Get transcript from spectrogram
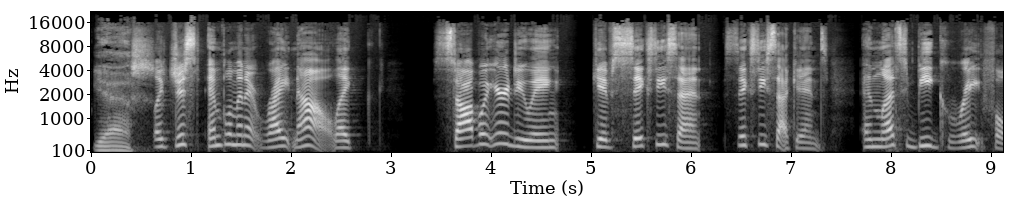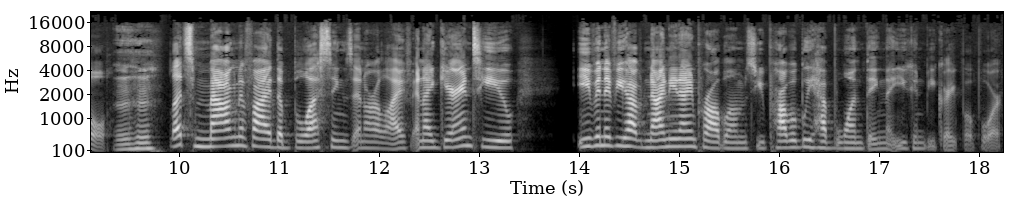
Yes. Like, just implement it right now. Like, stop what you're doing, give 60 cent, 60 seconds, and let's be grateful. Mm-hmm. Let's magnify the blessings in our life. And I guarantee you, even if you have 99 problems, you probably have one thing that you can be grateful for.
